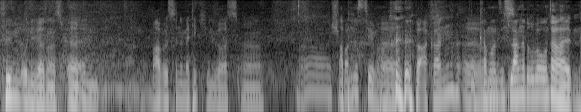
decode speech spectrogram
Filmuniversum, das äh, Marvel Cinematic Universe Ah, spannendes äh, Thema. äh, beackern. Da kann man Und- sich lange drüber unterhalten.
